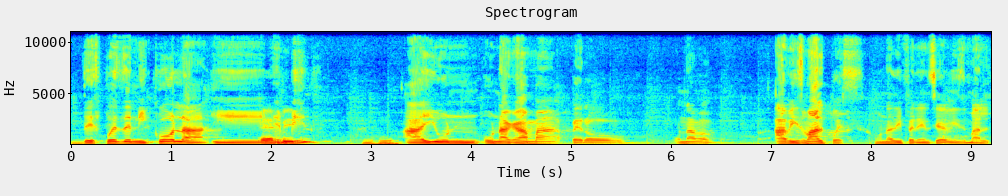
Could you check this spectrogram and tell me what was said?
después de Nicola y Embiid, hay un, una gama, pero una abismal, pues, una diferencia abismal.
